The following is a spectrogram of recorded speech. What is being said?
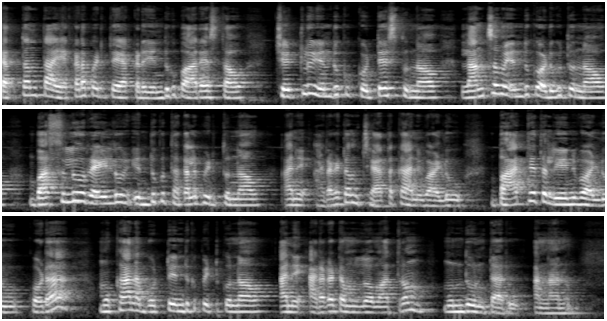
చెత్తంతా ఎక్కడ పెడితే అక్కడ ఎందుకు పారేస్తావు? చెట్లు ఎందుకు కొట్టేస్తున్నావు? లంచం ఎందుకు అడుగుతున్నావు? బస్సులు రైళ్ళు ఎందుకు తగలపెడుతున్నావు? అని అడగటం చేత కాని వాళ్ళు బాధ్యత లేని వాళ్ళు కూడా ముఖాన బొట్టు ఎందుకు పెట్టుకున్నావు అని అడగటంలో మాత్రం ముందు ఉంటారు అన్నాను.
